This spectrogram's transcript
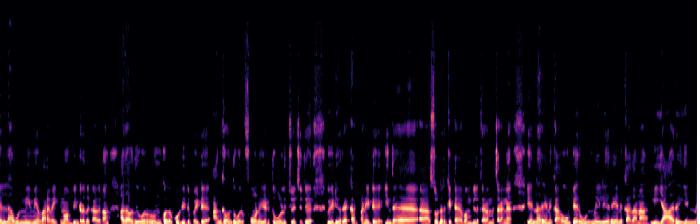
எல்லா உண்மையுமே வர வைக்கணும் அப்படின்றதுக்காக தான். அதாவது ஒரு ரூம்குள்ள கூட்டிட்டு போயிட்டு, அங்க வந்து ஒரு போனை எடுத்து ஒழிச்சு வச்சுட்டு, வீடியோ ரெக்கார்ட் பண்ணிட்டு, இந்த சுடர் கிட்ட வம்பிலுக்கு ஆரம்பிச்சுறாங்க. "என்ன ரேணுகா, உன் பேரு உண்மையிலேயே ரேணுகா தானா? நீ யாரு? என்ன?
